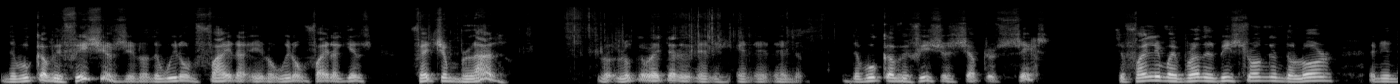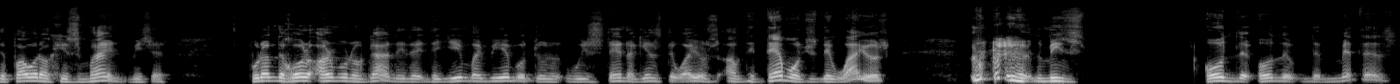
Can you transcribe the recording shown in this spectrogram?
the book of Ephesians, you know, that we don't fight, uh, you know, we don't fight against flesh and blood. Look, look right there in, in, in, in, the book of Ephesians, chapter 6. So finally, my brothers, be strong in the Lord and in the power of his mind. He said, put on the whole armor of God that, that ye might be able to withstand against the wiles of the devil. The wiles means all the all the, the methods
